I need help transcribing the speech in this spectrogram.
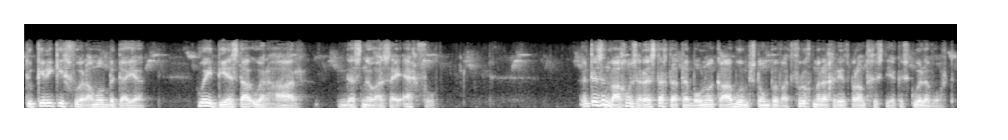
toe kirietjies voor almal beduie. Hoe hy deesdae oor haar, dis nou as hy eg voel. Intussen wag ons rustig dat 'n bonne kaboomstompe wat vroegmiddag reeds brand gesteek is skole word.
